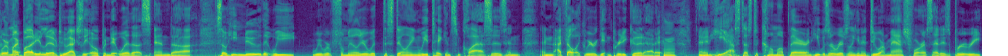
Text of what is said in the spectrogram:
Where my buddy lived, who actually opened it with us, and uh, so he knew that we we were familiar with distilling. We had taken some classes, and and I felt like we were getting pretty good at it. Hmm. And he asked us to come up there, and he was originally going to do our mash for us at his brewery,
